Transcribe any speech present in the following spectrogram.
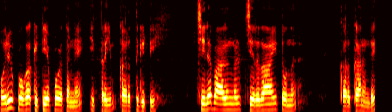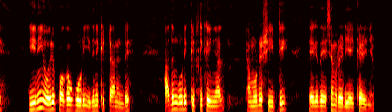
ഒരു പുക കിട്ടിയപ്പോൾ തന്നെ ഇത്രയും കറുത്ത് കിട്ടി. ചില ഭാഗങ്ങൾ ചെറുതായിട്ടൊന്ന് കറുക്കാനുണ്ട്. ഇനി ഒരു പുക കൂടി ഇതിന് കിട്ടാനുണ്ട്. അതും കൂടി കിട്ടിക്കഴിഞ്ഞാൽ നമ്മുടെ ഷീറ്റ് ഏകദേശം റെഡിയായി കഴിഞ്ഞു.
